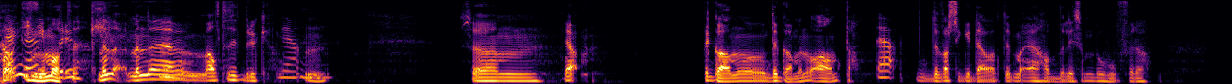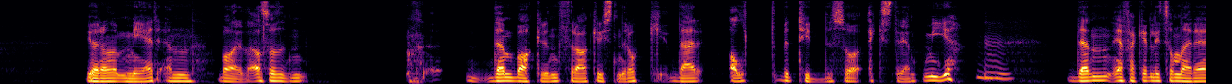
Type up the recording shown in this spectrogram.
På ingen måte. bruk. Men, men det er alt til sitt bruk. Ja. Ja. Mm. Så mm, ja. Det ga, noe, det ga meg noe annet, da. Ja. Det var sikkert det at jeg hadde liksom behov for å gjøre mer enn bare det. Altså den bakgrunnen fra kristenrock der alt betydde så ekstremt mye, Mm. den Jeg fikk et litt sånn derre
